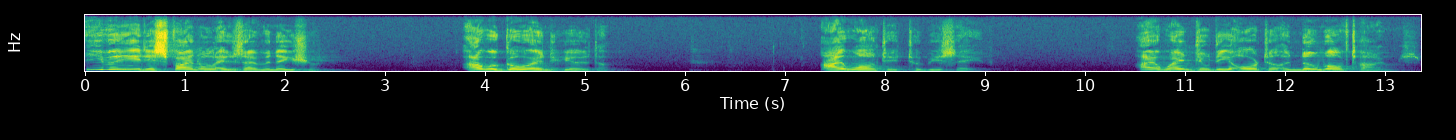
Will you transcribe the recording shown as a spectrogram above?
Even in his final examination, I would go and hear them. I wanted to be saved. I went to the altar a number of times,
